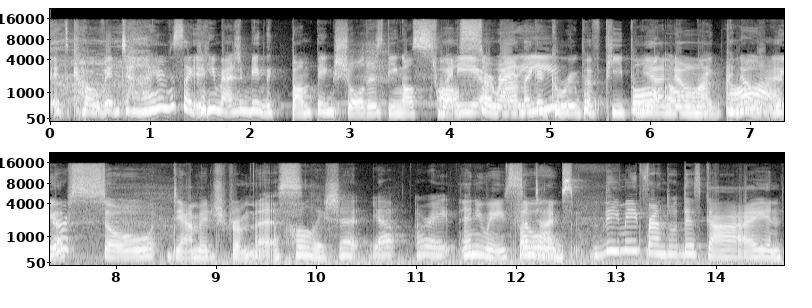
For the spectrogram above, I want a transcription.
It's COVID times. Like, can you imagine being like bumping shoulders, being all sweaty, around like a group of people? Yeah, Oh my god. I know. We are so damaged from this. Holy shit. Yep. All right. Anyway, so times. They made friends with this guy and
